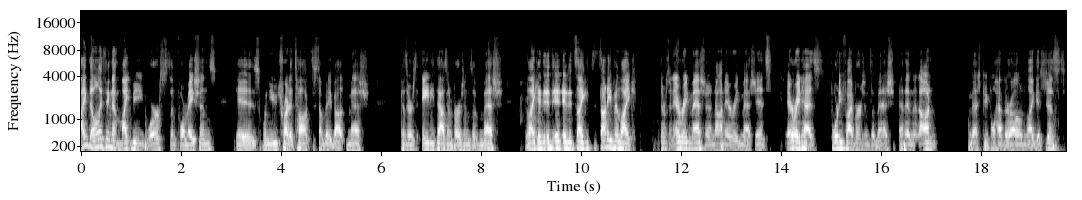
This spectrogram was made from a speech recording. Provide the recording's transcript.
I think the only thing that might be worse than formations is when you try to talk to somebody about mesh because there's 80,000 versions of mesh. Like it, it, it, it's like it's not even like there's an air raid mesh and a non-air raid mesh. It's air raid has 45 versions of mesh, and then the non-mesh people have their own. Like it's just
